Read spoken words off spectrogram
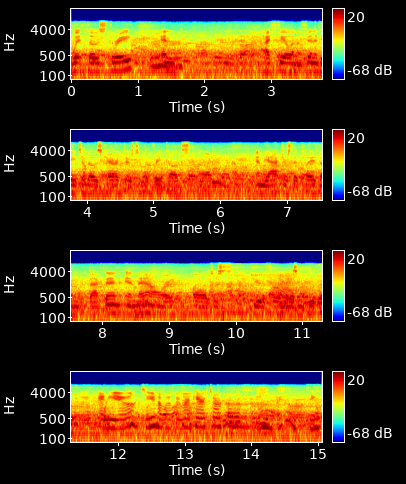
with those 3 and I feel an affinity to those characters, to the precogs, um, and the actors that played them back then and now are all just beautiful, amazing people. And you? Do you have a favorite character from the Um, I don't think.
